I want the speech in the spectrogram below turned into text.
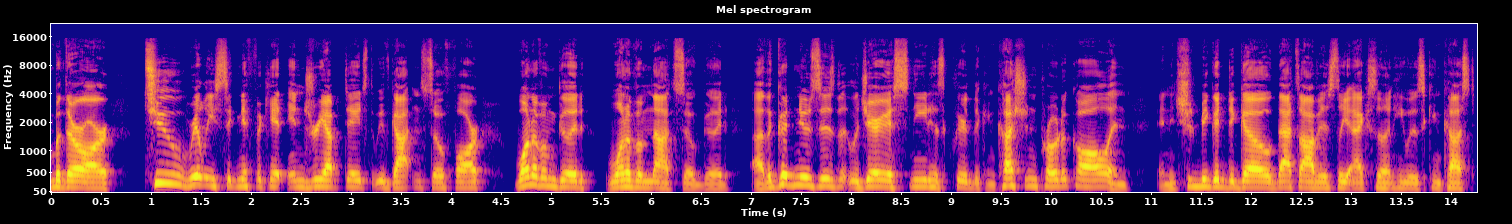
But there are two really significant injury updates that we've gotten so far. One of them good, one of them not so good. Uh, the good news is that L'Jarius Sneed has cleared the concussion protocol and and it should be good to go. That's obviously excellent. He was concussed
